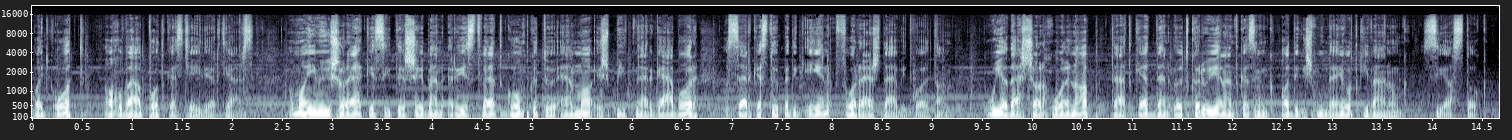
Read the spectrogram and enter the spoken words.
vagy ott, ahová a podcastjaidért jársz. A mai műsor elkészítésében részt vett gombkötő Emma és Pitner Gábor, a szerkesztő pedig én, Forrás Dávid voltam. Új adással holnap, tehát kedden 5 körül jelentkezünk, addig is minden jót kívánunk, sziasztok!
